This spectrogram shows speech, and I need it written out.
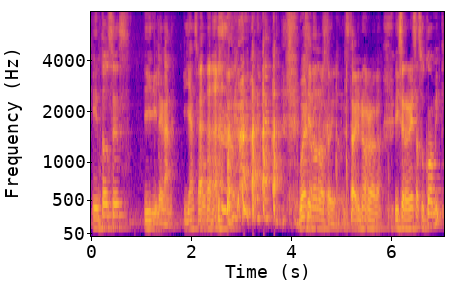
Entonces, y, y le gana. Y ya se acabó. Dice, no, no, está bien. Está bien, no, no, no. Y se regresa a su cómic,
